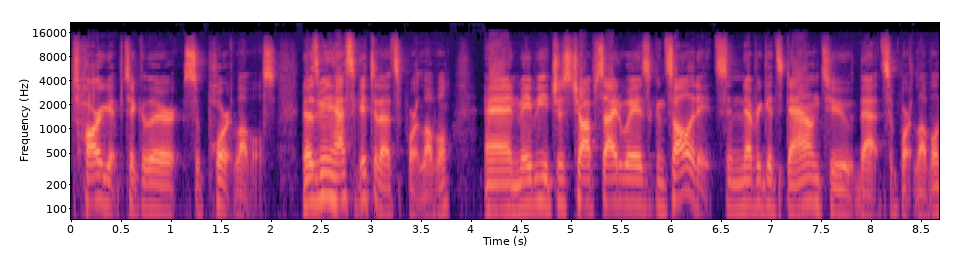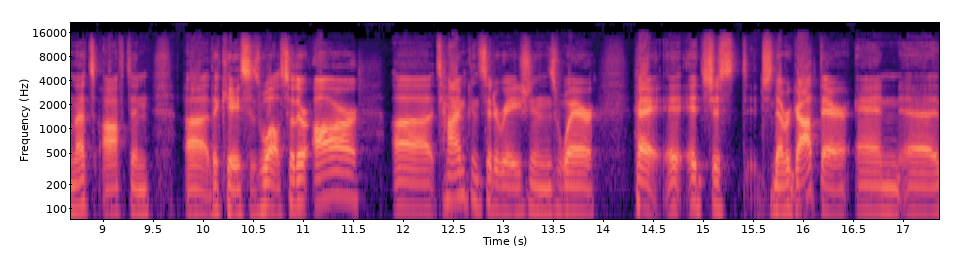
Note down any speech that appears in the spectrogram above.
target particular support levels. Doesn't mean it has to get to that support level, and maybe it just chops sideways, and consolidates, and never gets down to that support level, and that's often uh, the case as well. So there are uh, time considerations where hey, it, it's just it just never got there, and uh,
